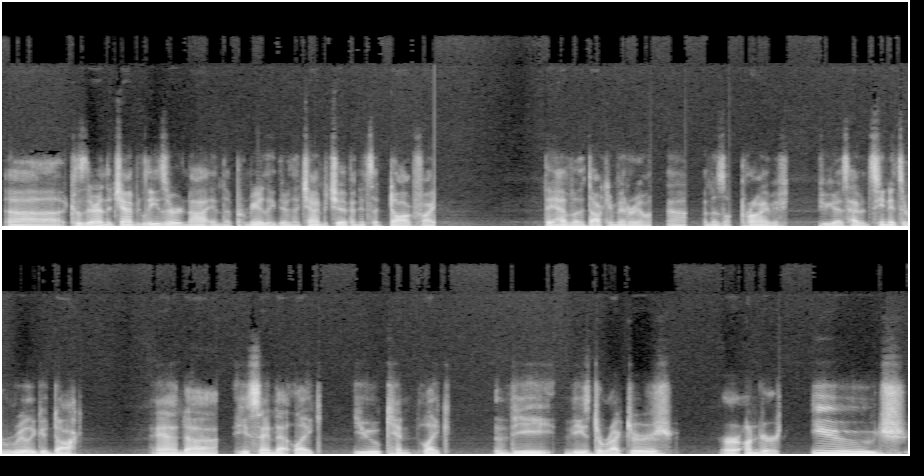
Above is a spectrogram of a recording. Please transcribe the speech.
because they're in the champion Leeds are not in the Premier League they're in the championship and it's a dogfight. They have a documentary on uh, Amazon Prime if, if you guys haven't seen it it's a really good doc. And uh, he's saying that like you can like the these directors are under huge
